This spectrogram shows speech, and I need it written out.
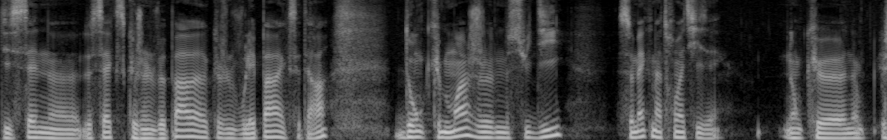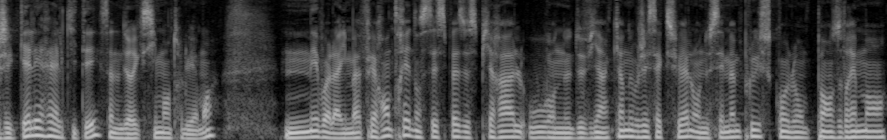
des, scènes euh, de sexe que je ne veux pas, que je ne voulais pas, etc. Donc moi, je me suis dit, ce mec m'a traumatisé. Donc, euh, j'ai galéré à le quitter, ça n'a duré que six mois entre lui et moi. Mais voilà, il m'a fait rentrer dans cette espèce de spirale où on ne devient qu'un objet sexuel, on ne sait même plus ce que l'on pense vraiment.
